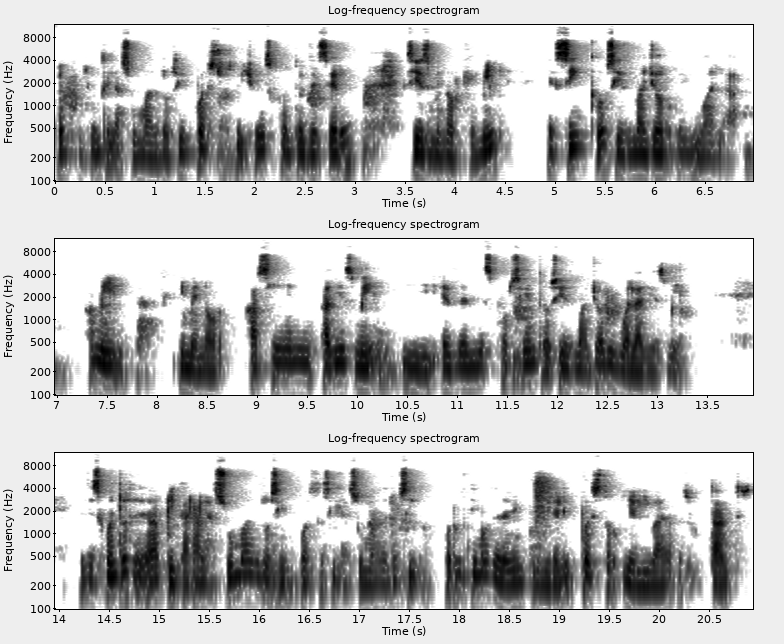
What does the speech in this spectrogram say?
en función de la suma de los impuestos. Dicho descuento es de 0 si es menor que 1000, es 5 si es mayor o igual a, 1000 y menor a, 100, a 10.000 y es de 10% si es mayor o igual a 10.000. El descuento se debe aplicar a la suma de los impuestos y la suma de los IVA. Por último, se debe imprimir el impuesto y el IVA resultantes,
